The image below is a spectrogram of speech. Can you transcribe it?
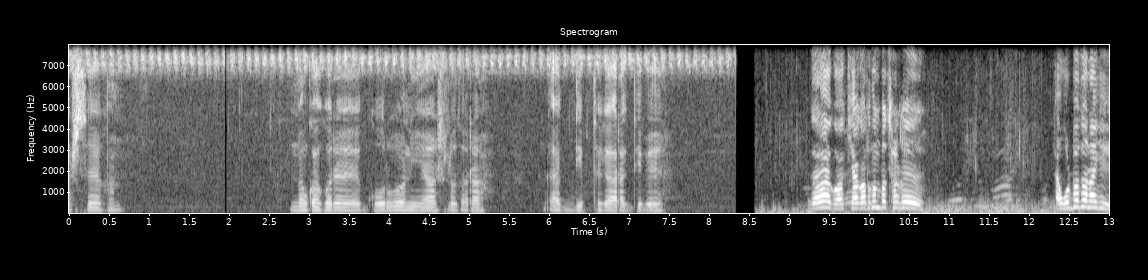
আসছে এখন। নৌকা করে গরুও নিয়ে আসলো তারা এক দ্বীপ থেকে আরেক দ্বীপে। দাদা খেয়া কতক্ষণ পর ছাড়বে? উঠবে তো নাকি?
